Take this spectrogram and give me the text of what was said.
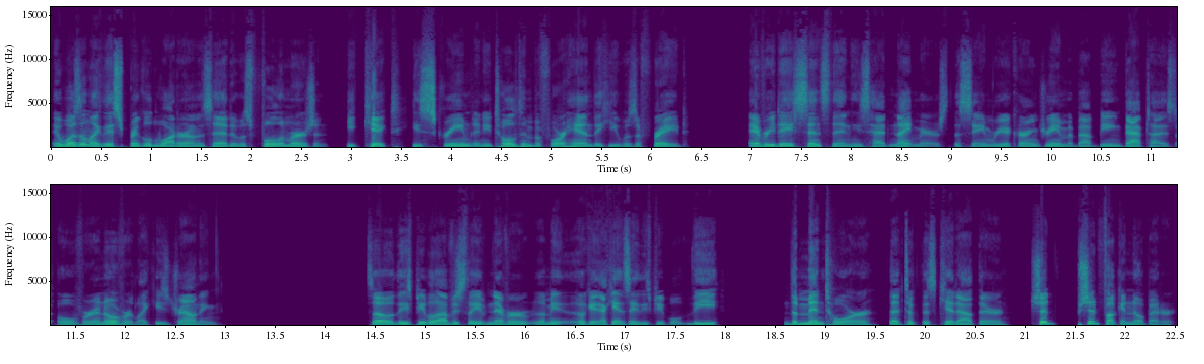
It wasn't like they sprinkled water on his head, it was full immersion. He kicked, he screamed, and he told him beforehand that he was afraid. Every day since then, he's had nightmares, the same reoccurring dream about being baptized over and over like he's drowning. So these people obviously have never I mean, okay, I can't say these people. The the mentor that took this kid out there should should fucking know better.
